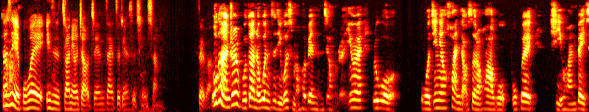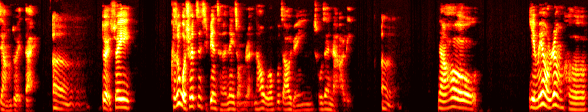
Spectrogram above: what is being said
但是也不会一直钻牛角尖在这件事情上，对吧？我可能就是不断的问自己，为什么会变成这种人？因为如果我今天换角色的话，我不会喜欢被这样对待。嗯，对，所以。可是我却自己变成了那种人，然后我又不知道原因出在哪里，嗯，然后也没有任何，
